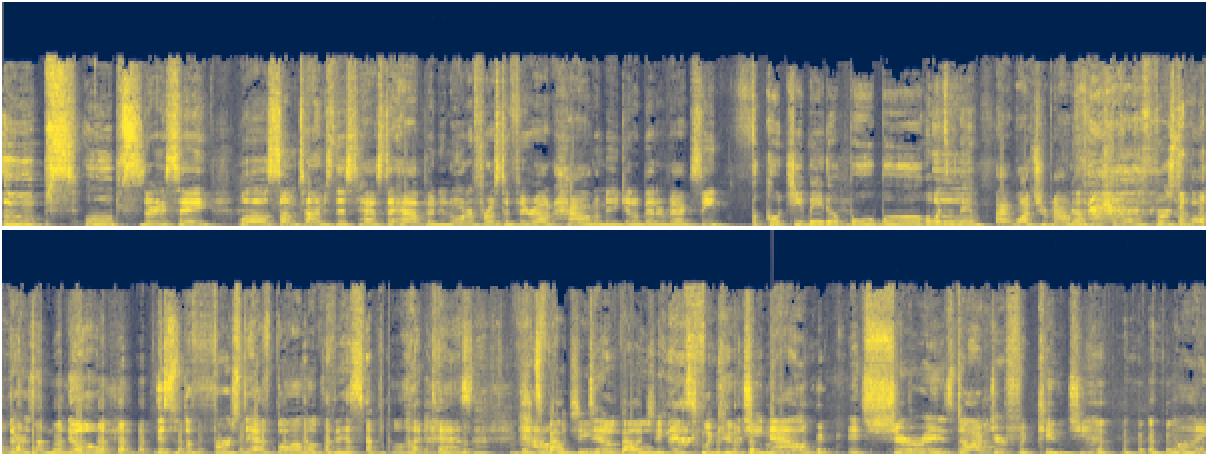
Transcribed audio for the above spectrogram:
Oops. Oops. They're going to say, well, sometimes this has to happen in order for us to figure out how to make it a better vaccine. Fakuchi made a boo boo. Oh, what's his name? I, watch your mouth, No. first of all. First of all, there is no. This is the first F bomb of this podcast. It's Fauci. Fauci. well, it's Fakuchi. Now, it sure is Dr. Fakuchi. My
